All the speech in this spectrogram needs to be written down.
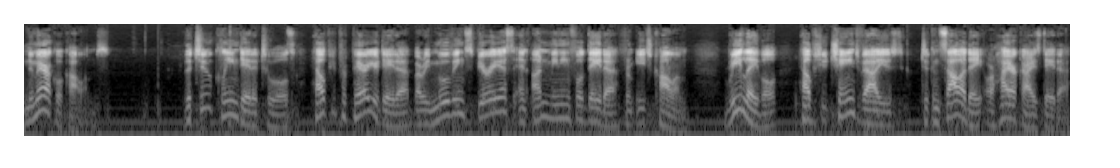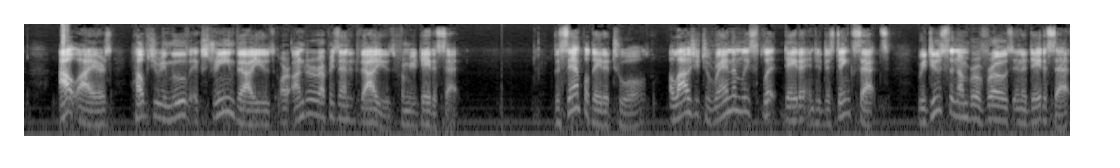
numerical columns. The two Clean Data tools help you prepare your data by removing spurious and unmeaningful data from each column. Relabel helps you change values to consolidate or hierarchize data. Outliers helps you remove extreme values or underrepresented values from your data set. The Sample Data tool allows you to randomly split data into distinct sets, reduce the number of rows in a data set,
